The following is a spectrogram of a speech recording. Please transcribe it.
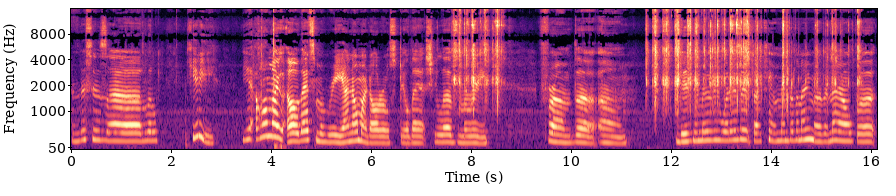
And this is a little kitty. Yeah, oh my, oh, that's Marie. I know my daughter will steal that. She loves Marie from the um, Disney movie. What is it? I can't remember the name of it now, but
